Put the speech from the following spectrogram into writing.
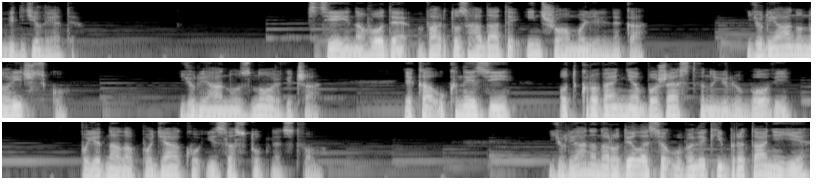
відділити. З цієї нагоди варто згадати іншого молільника Юліану Норічську, Юліану з Норвіча, яка у книзі Откровення Божественної любові поєднала подяку із заступництвом. Юліана народилася у Великій Британії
